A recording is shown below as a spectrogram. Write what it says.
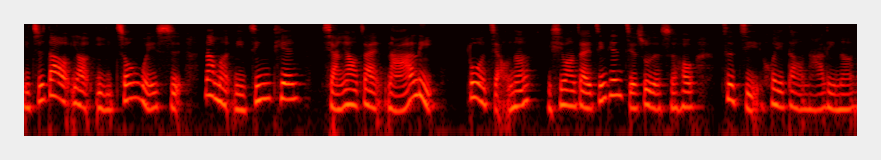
你知道要以终为始，那么你今天想要在哪里落脚呢？你希望在今天结束的时候，自己会到哪里呢？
